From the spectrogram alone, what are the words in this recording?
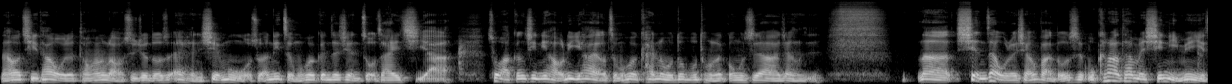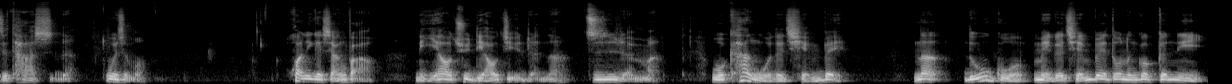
然后其他我的同行老师就都是哎很羡慕我说你怎么会跟这些人走在一起啊？说啊更新你好厉害哦，怎么会开那么多不同的公司啊？这样子。那现在我的想法都是，我看到他们心里面也是踏实的。为什么？换一个想法，你要去了解人啊，知人嘛。我看我的前辈，那如果每个前辈都能够跟你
